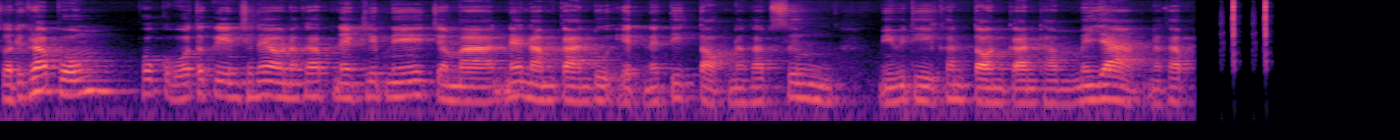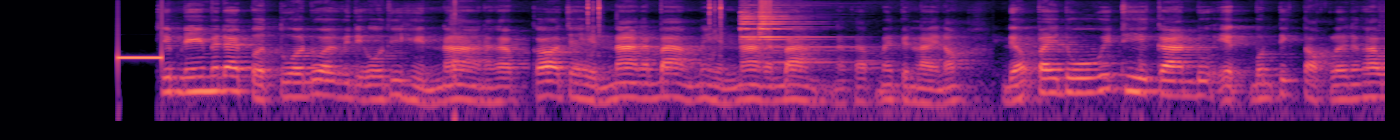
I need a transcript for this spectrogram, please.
สวัสดีครับผมพบกับวอเตอร์กรีนชาแนลนะครับ ในคลิปนี้จะมาแนะนำการดูเอ็ดใน TikTok นะครับ ซึ่งมีวิธีขั้นตอนการทำไม่ยากนะครับ คลิปนี้ไม่ได้เปิดตัวด้วยวิดีโอที่เห็นหน้านะครับ ก็จะเห็นหน้ากันบ้าง ไม่เห็นหน้ากันบ้างนะครับ ไม่เป็นไรเนาะเดี๋ยวไปดูวิธีการดูเอ็ดบน TikTok เลยนะครับ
